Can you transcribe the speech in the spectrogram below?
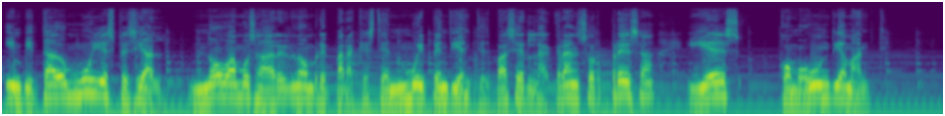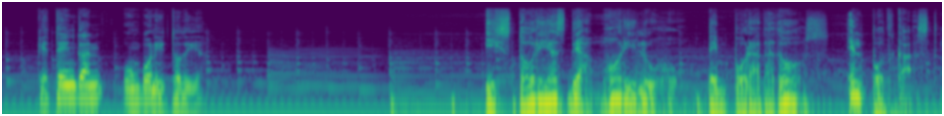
invitado muy especial. No vamos a dar el nombre para que estén muy pendientes. Va a ser la gran sorpresa y es como un diamante. Que tengan un bonito día. Historias de amor y lujo, temporada 2, el podcast.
